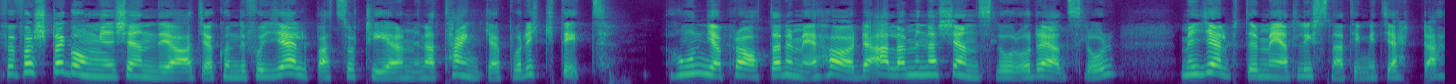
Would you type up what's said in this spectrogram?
För första gången kände jag att jag kunde få hjälp att sortera mina tankar på riktigt. Hon jag pratade med hörde alla mina känslor och rädslor, men hjälpte mig att lyssna till mitt hjärta.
